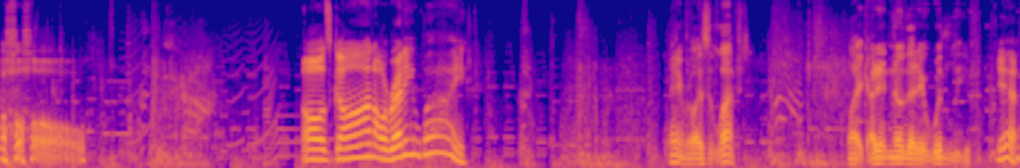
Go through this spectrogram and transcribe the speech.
Oh. Oh, it's gone already? Why? I didn't realize it left. Like, I didn't know that it would leave. Yeah.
